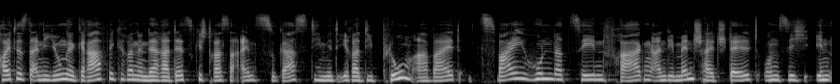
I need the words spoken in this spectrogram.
Heute ist eine junge Grafikerin in der Radetzky-Straße 1 zu Gast, die mit ihrer Diplomarbeit 210 Fragen an die Menschheit stellt und sich in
